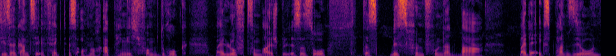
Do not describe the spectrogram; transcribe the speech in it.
Dieser ganze Effekt ist auch noch abhängig vom Druck. Bei Luft zum Beispiel ist es so, dass bis 500 Bar bei der Expansion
